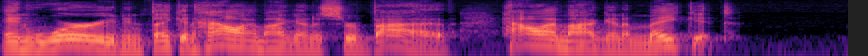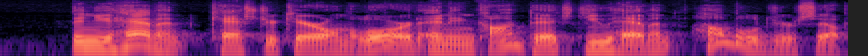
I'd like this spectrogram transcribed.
and worried and thinking, how am I going to survive? How am I going to make it? then you haven't cast your care on the Lord, and in context, you haven't humbled yourself.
